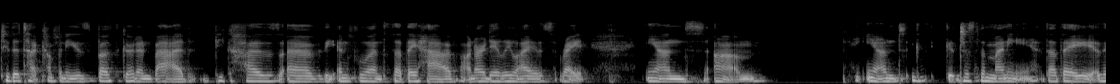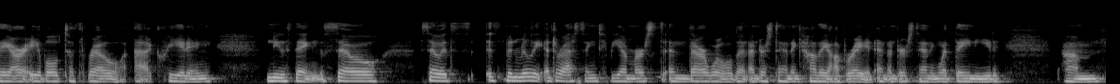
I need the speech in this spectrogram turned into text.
to the tech companies, both good and bad, because of the influence that they have on our daily lives, right? And um, and just the money that they they are able to throw at creating new things. So so it's it's been really interesting to be immersed in their world and understanding how they operate and understanding what they need. Um,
